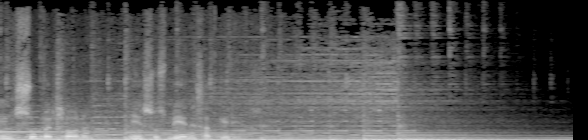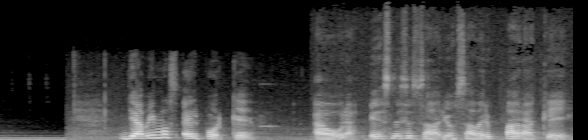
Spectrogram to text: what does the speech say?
en su persona y en sus bienes adquiridos. Ya vimos el por qué. Ahora, es necesario saber para qué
